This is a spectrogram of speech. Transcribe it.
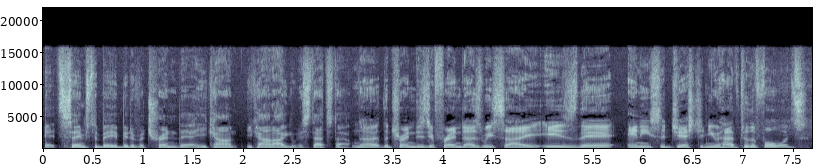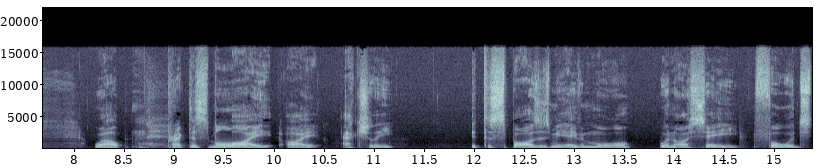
it seems to be a bit of a trend there. You can't you can't argue with stats, Dale. No, the trend is your friend, as we say. Is there any suggestion you have to the forwards? Well, Practice more. I I actually it despises me even more when I see forwards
